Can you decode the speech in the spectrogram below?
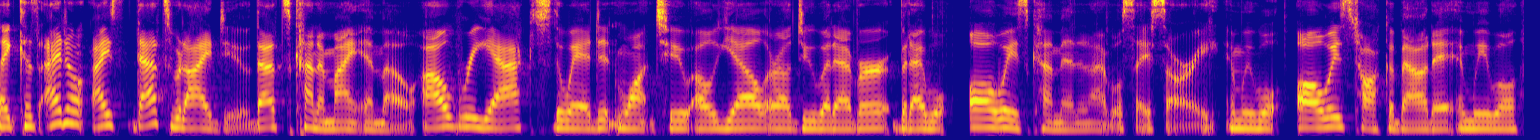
like, cause I don't, I, that's what I do. That's kind of my MO. I'll react the way I didn't want to. I'll yell or I'll do whatever, but I will always come in and I will say sorry. And we will always talk about it. And we will,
